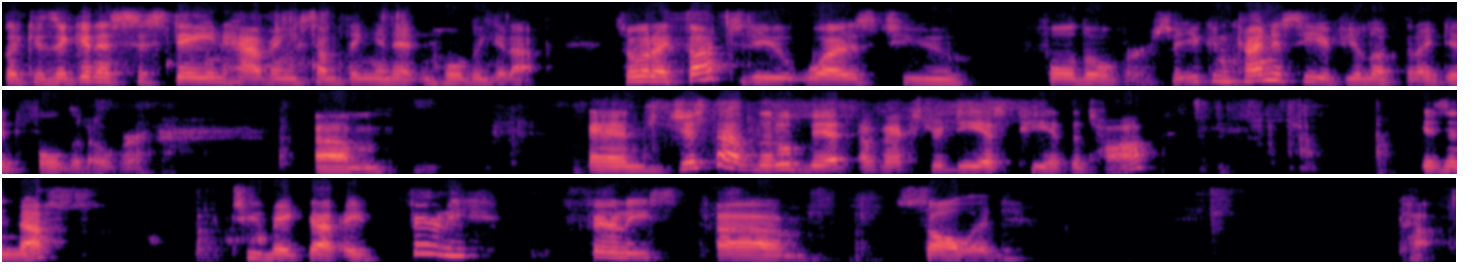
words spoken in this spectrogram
like, is it going to sustain having something in it and holding it up? So what I thought to do was to fold over. So you can kind of see if you look that I did fold it over. Um, and just that little bit of extra DSP at the top is enough to make that a fairly, fairly um, solid cup.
